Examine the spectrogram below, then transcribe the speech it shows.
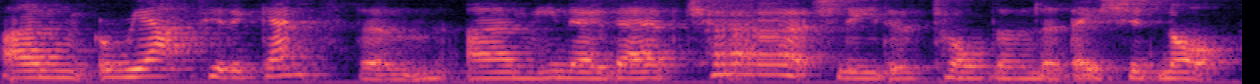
um, reacted against them. Um, you know, their church leaders told them that they should not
